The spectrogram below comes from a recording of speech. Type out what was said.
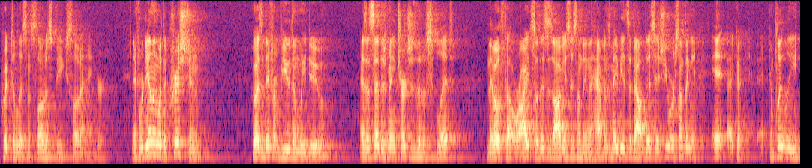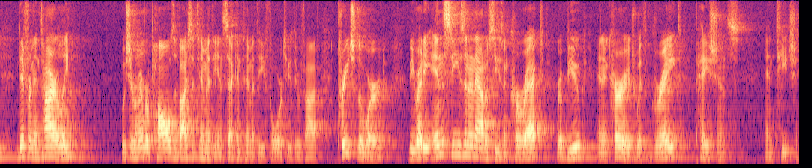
quick to listen, slow to speak, slow to anger. And if we're dealing with a Christian who has a different view than we do, as I said, there's many churches that have split. And they both felt right, so this is obviously something that happens. Maybe it's about this issue or something uh, completely different entirely. We should remember Paul's advice to Timothy in 2 Timothy 4 2 through 5. Preach the word. Be ready in season and out of season. Correct, rebuke, and encourage with great patience and teaching.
